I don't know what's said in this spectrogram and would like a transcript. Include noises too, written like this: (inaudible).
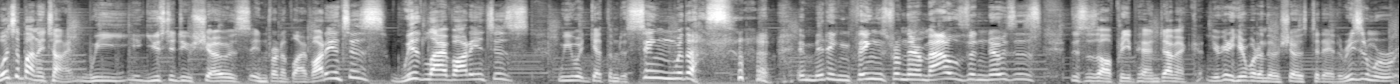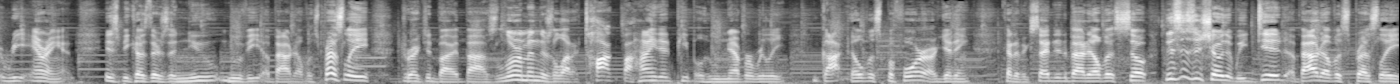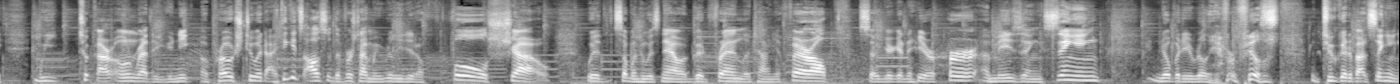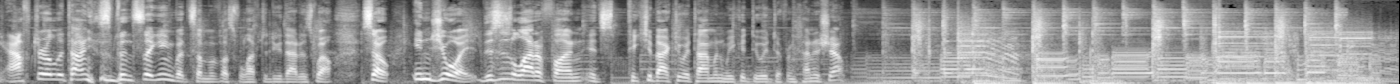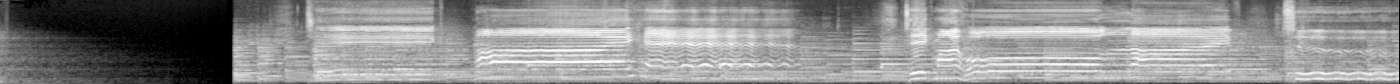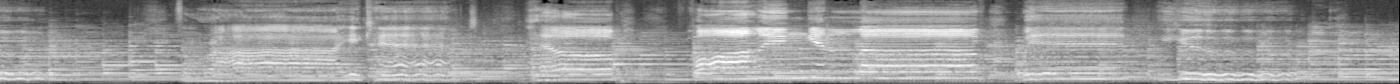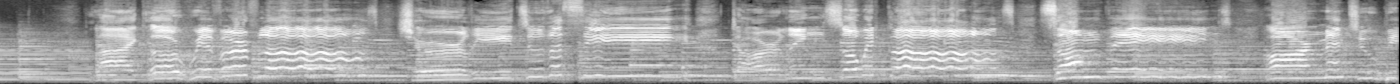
Once upon a time, we used to do shows in front of live audiences. With live audiences, we would get them to sing with us, (laughs) emitting things from their mouths and noses. This is all pre pandemic. You're going to hear one of those shows today. The reason we're re airing it is because there's a new movie about Elvis Presley, directed by Baz Luhrmann. There's a lot of talk behind it. People who never really got Elvis before are getting kind of excited about Elvis. So, this is a show that we did about Elvis Presley. We took our own rather unique approach to it. I think it's also the first time we really did a full show with someone who is now a good friend, Latanya Farrell. So, you're going to hear her amazing singing nobody really (laughs) ever feels too good about singing after Latanya's (laughs) been singing, but some of us will have to do that as well. So enjoy. This is a lot of fun. It takes you back to a time when we could do a different kind of show. My whole to be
